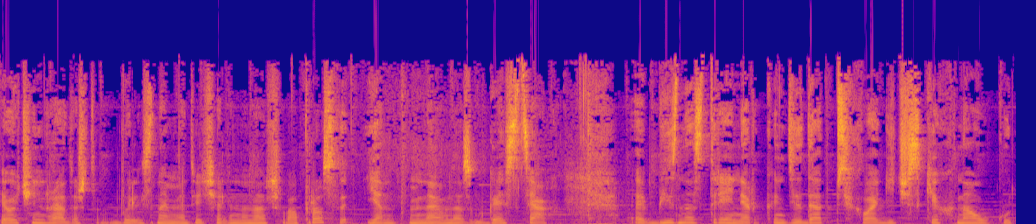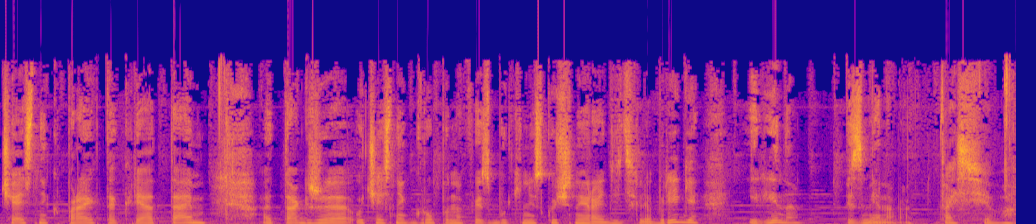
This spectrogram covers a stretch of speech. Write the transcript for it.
Я очень рада, что вы были с нами, отвечали на наши вопросы. Я напоминаю, у нас в гостях э, бизнес-тренер, кандидат психологических наук, участник проекта «Креатайм», а также участник группы на Фейсбуке «Нескучные родители в Риге» Ирина Безменова. Спасибо.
